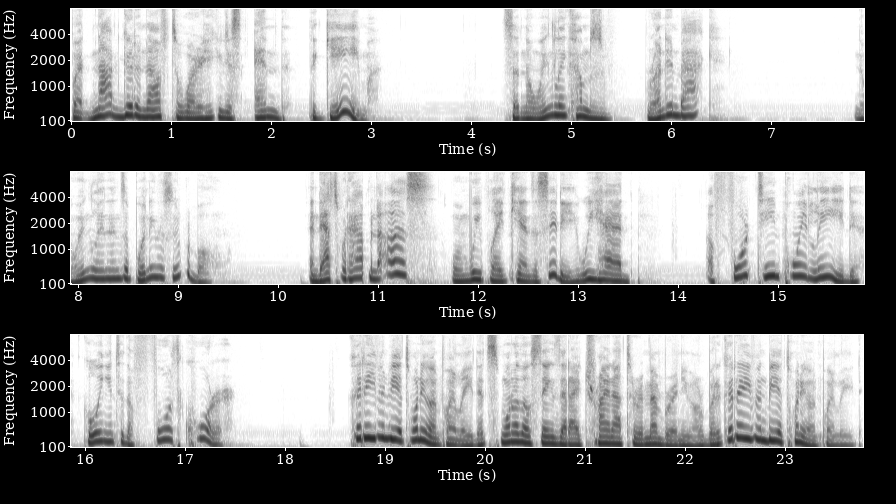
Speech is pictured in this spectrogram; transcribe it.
but not good enough to where he can just end the game. So New England comes running back. New England ends up winning the Super Bowl. And that's what happened to us when we played Kansas City. We had a 14 point lead going into the fourth quarter. Could even be a 21 point lead. That's one of those things that I try not to remember anymore, but it could even be a 21 point lead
